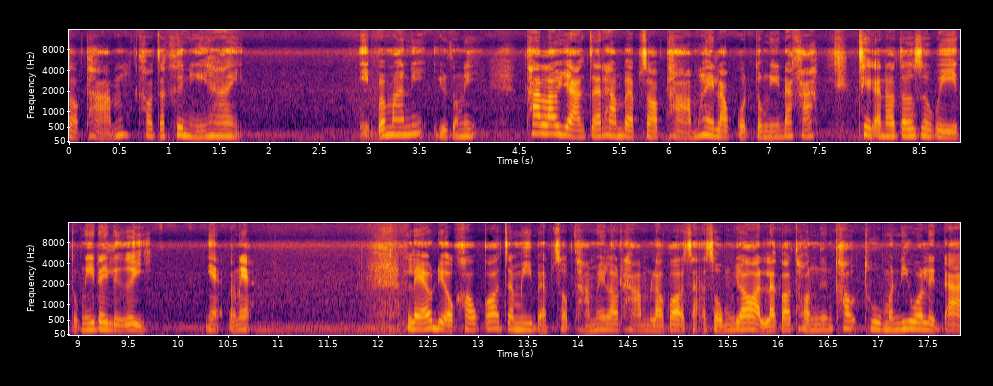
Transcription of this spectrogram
สอบถามเขาจะขึ้นอย่างนี้ให้ ประมาณนี้อยู่ตรงนี้ ถ้าเราอยากจะทำแบบสอบถามให้เรากดตรงนี้นะคะ Take another survey ตรงนี้ได้เลย เนี่ยตรงเนี้ยแล้วเดี๋ยวเขาก็จะมีแบบสอบถามให้เราทำแล้วก็สะสมยอด แล้วก็ถอนเงินเข้า To Money Wallet ได้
